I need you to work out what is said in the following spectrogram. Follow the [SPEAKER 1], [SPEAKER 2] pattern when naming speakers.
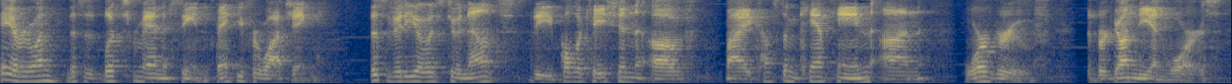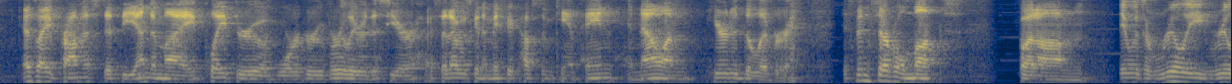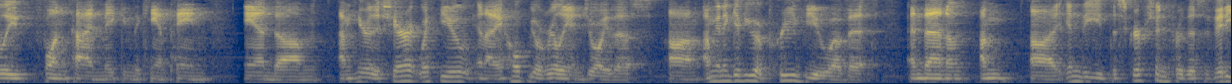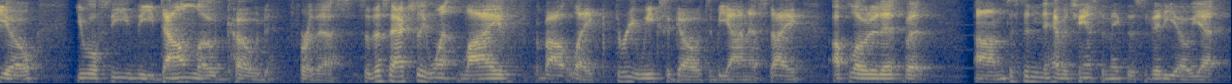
[SPEAKER 1] Hey everyone, this is Blitz from Scene. Thank you for watching. This video is to announce the publication of my custom campaign on Wargroove, the Burgundian Wars. As I promised at the end of my playthrough of Wargroove earlier this year, I said I was going to make a custom campaign, and now I'm here to deliver. It's been several months, but um, it was a really, really fun time making the campaign and um, I'm here to share it with you, and I hope you'll really enjoy this. Um, I'm going to give you a preview of it, and then um, I'm uh, in the description for this video. You will see the download code for this. So this actually went live about like three weeks ago. To be honest, I uploaded it, but um, just didn't have a chance to make this video yet.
